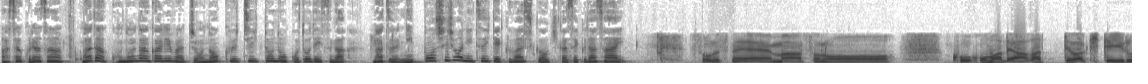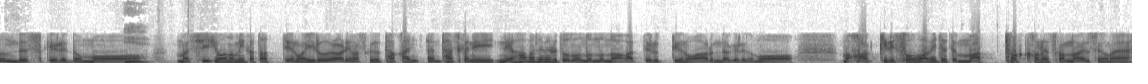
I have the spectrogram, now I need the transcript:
朝倉さんまだこの流れは序の口とのことですがまず日本市場について詳しくお聞かせください。そうですね、まあ、その、ここまで上がってはきているんですけれども、ええ。まあ、指標の見方っていうのはいろいろありますけど、確かに値幅で見るとどんどんどんどん上がってるっていうのはあるんだけれども、まあ、はっきり相場見てて全く過熱感ないですよね。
